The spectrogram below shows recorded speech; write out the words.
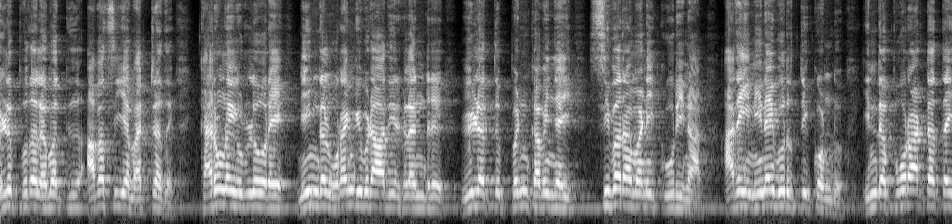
எழுப்புதல் எமக்கு அவசியமற்றது. கருணையுள்ளோரே நீங்கள் உறங்கிவிடாதீர்கள் என்று ஈழத்து பெண் கவிஞை சிவரமணி கூறினார். அதை நினைவுறுத்தி கொண்டு இந்த போராட்டத்தை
